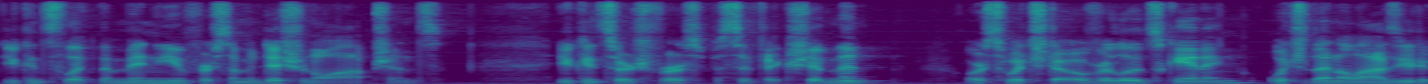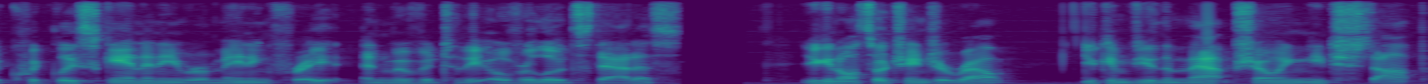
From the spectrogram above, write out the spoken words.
you can select the menu for some additional options. You can search for a specific shipment, or switch to overload scanning, which then allows you to quickly scan any remaining freight and move it to the overload status. You can also change your route, you can view the map showing each stop,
